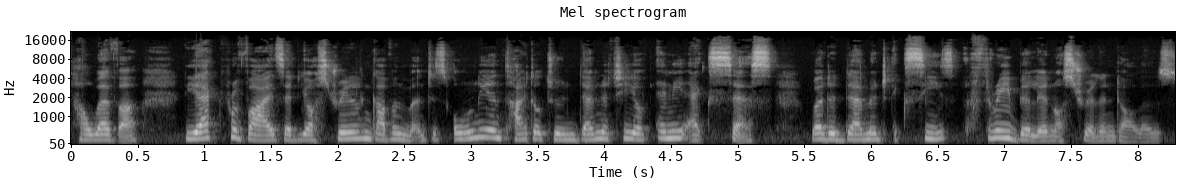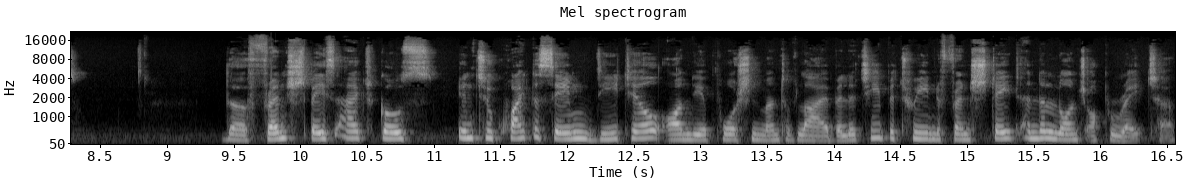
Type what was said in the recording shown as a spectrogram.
However, the Act provides that the Australian government is only entitled to indemnity of any excess where the damage exceeds 3 billion Australian dollars. The French Space Act goes into quite the same detail on the apportionment of liability between the French state and the launch operator.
